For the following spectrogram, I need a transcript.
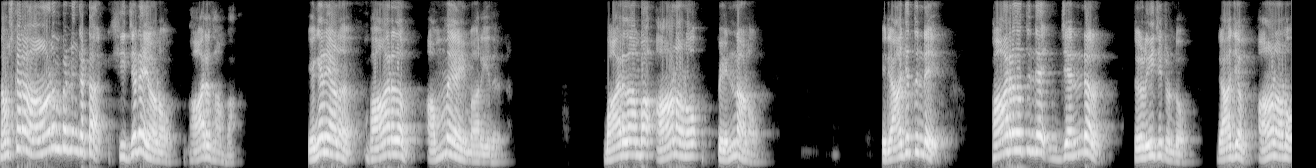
നമസ്കാരം. ആണും പെണ്ണും കെട്ട ഹിജടയാണോ ഭാരതാംബ. എങ്ങനെയാണ് ഭാരതം അമ്മയായി മാറിയത്? ഭാരതാംബ ആണാണോ പെണ്ണാണോ? രാജ്യത്തിന്റെ ഭാരതത്തിന്റെ ജെൻഡർ തെളിയിച്ചിട്ടുണ്ടോ? രാജ്യം ആണാണോ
